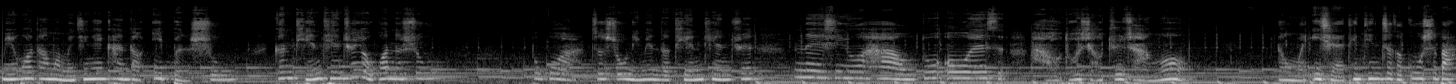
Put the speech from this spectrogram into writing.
棉花糖妈妈今天看到一本书，跟甜甜圈有关的书。不过啊，这书里面的甜甜圈内心有好多 OS，好多小剧场哦。让我们一起来听听这个故事吧。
